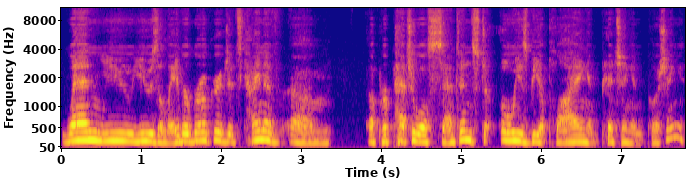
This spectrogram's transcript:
When you use a labor brokerage, it's kind of um, a perpetual sentence to always be applying and pitching and pushing.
